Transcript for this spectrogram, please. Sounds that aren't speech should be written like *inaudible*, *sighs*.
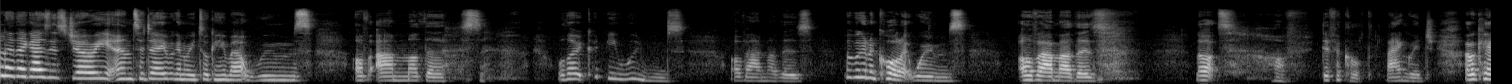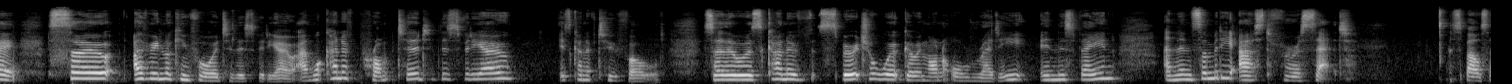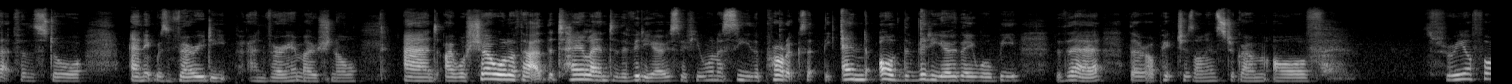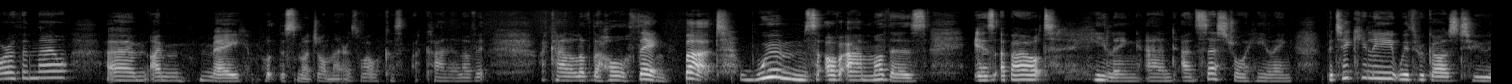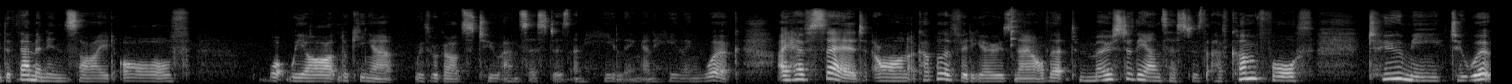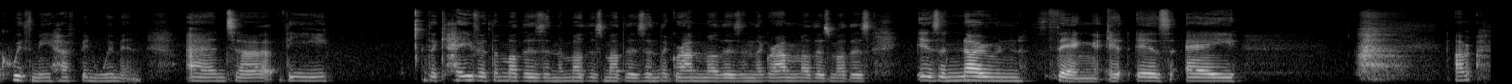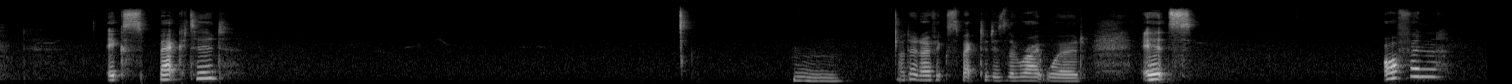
Hello there guys, it's Joey and today we're going to be talking about wombs of our mothers. Although it could be wounds of our mothers, but we're going to call it wombs of our mothers. Lots of difficult language. Okay, so I've been looking forward to this video and what kind of prompted this video is kind of twofold. So there was kind of spiritual work going on already in this vein and then somebody asked for a set, spell set for the store and it was very deep and very emotional and I will show all of that at the tail end of the video so if you want to see the products at the end of the video they will be there. There are pictures on Instagram of three or four of them now. Um, I may put the smudge on there as well because I kind of love it. I kind of love the whole thing. But Wombs of Our Mothers is about healing and ancestral healing, particularly with regards to the feminine side of what we are looking at with regards to ancestors and healing and healing work. I have said on a couple of videos now that most of the ancestors that have come forth to me to work with me have been women and uh, the the cave of the mothers and the mothers mothers and the grandmothers and the grandmothers mothers is a known thing. It is a *sighs* expected hmm. I don't know if expected is the right word. It's often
